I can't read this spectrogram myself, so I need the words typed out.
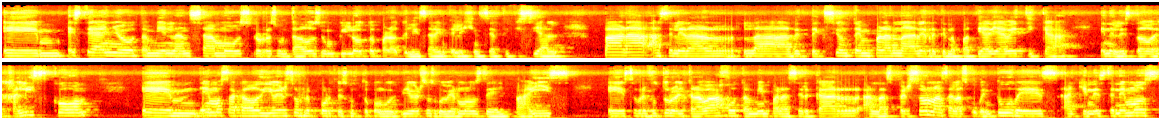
Em, este año también lanzamos los resultados de un piloto para utilizar inteligencia artificial para acelerar la detección temprana de retinopatía diabética en el estado de Jalisco. Em, hemos sacado diversos reportes junto con diversos gobiernos del país eh, sobre el futuro del trabajo, también para acercar a las personas, a las juventudes, a quienes tenemos,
